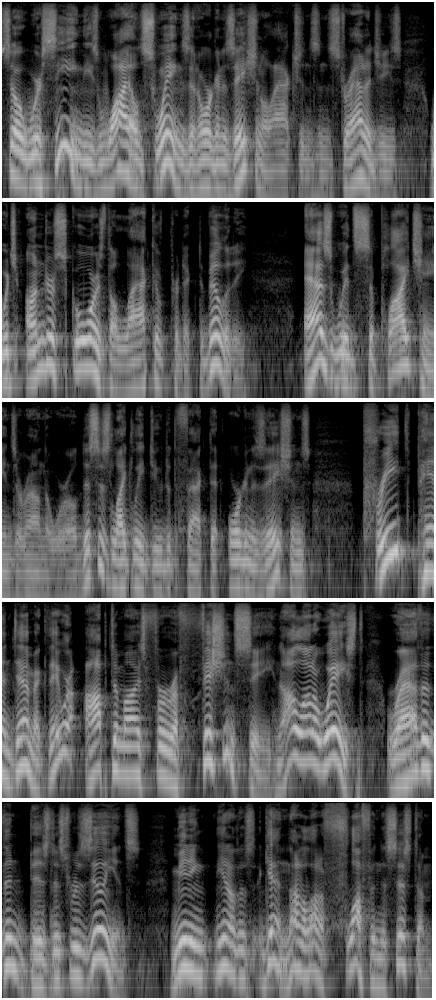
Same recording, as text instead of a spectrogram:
So we're seeing these wild swings in organizational actions and strategies, which underscores the lack of predictability. As with supply chains around the world, this is likely due to the fact that organizations pre-pandemic, they were optimized for efficiency, not a lot of waste, rather than business resilience. Meaning, you know, there's again, not a lot of fluff in the system,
